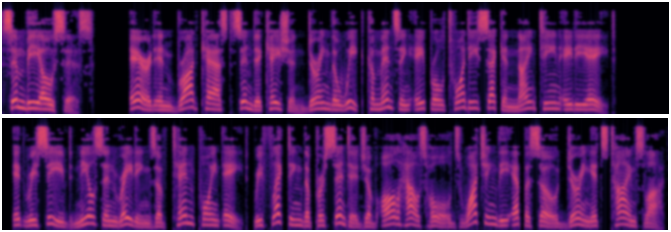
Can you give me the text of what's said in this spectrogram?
Symbiosis aired in broadcast syndication during the week commencing April 22, 1988. It received Nielsen ratings of 10.8, reflecting the percentage of all households watching the episode during its timeslot.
